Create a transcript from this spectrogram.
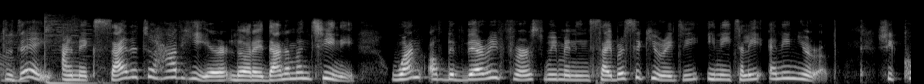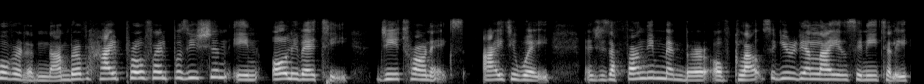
Today, I'm excited to have here Loredana Mancini, one of the very first women in cybersecurity in Italy and in Europe. She covered a number of high profile positions in Olivetti, Getronics, ITWay, and she's a founding member of Cloud Security Alliance in Italy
